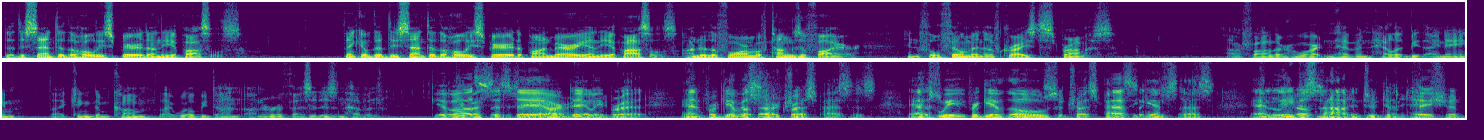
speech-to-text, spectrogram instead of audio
the descent of the Holy Spirit on the apostles. Think of the descent of the Holy Spirit upon Mary and the apostles under the form of tongues of fire in fulfillment of Christ's promise. Our Father, who art in heaven, hallowed be thy name. Thy kingdom come, thy will be done on earth as it is in heaven. Give us this day our daily bread, and forgive us our trespasses, as we forgive those who trespass against us. And lead us not into temptation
